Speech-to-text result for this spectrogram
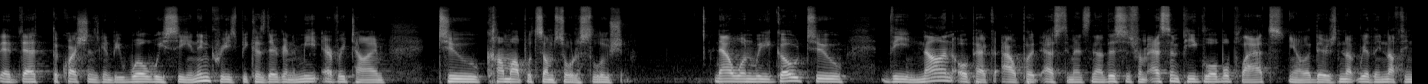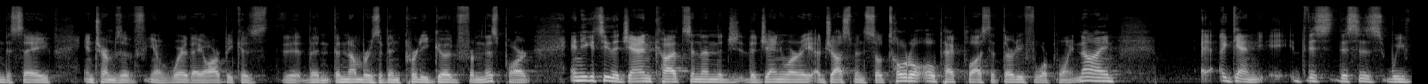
that, that the question is going to be, will we see an increase? Because they're going to meet every time to come up with some sort of solution. Now, when we go to the non-OPEC output estimates, now this is from S&P Global Platts. You know, there's not really nothing to say in terms of you know where they are because the, the, the numbers have been pretty good from this part, and you can see the Jan cuts and then the the January adjustments. So total OPEC plus at 34.9 again, this this is we've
